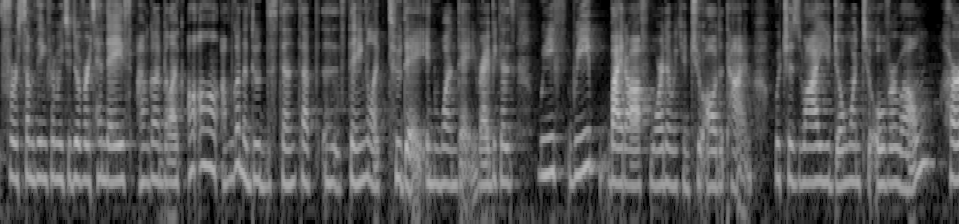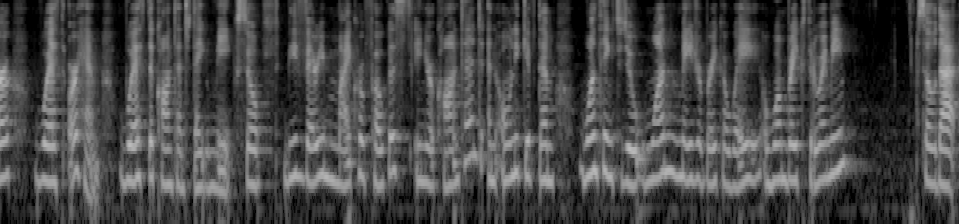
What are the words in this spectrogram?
for something for me to do over 10 days i'm gonna be like uh-uh i'm gonna do 10 step uh, thing like today in one day right? Because we we bite off more than we can chew all the time which is why you don't want to overwhelm her with or him with the content that you make. So be very micro focused in your content and only give them one thing to do one major breakaway one breakthrough i mean so that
